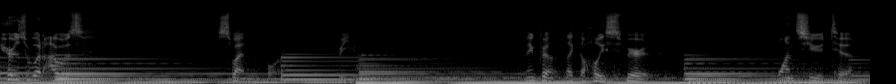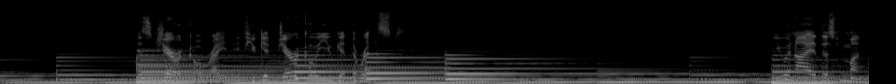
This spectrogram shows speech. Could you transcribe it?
Here's what I was sweating for for you. I think like the Holy Spirit wants you to It's Jericho, right? If you get Jericho, you get the rest. You and I this month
